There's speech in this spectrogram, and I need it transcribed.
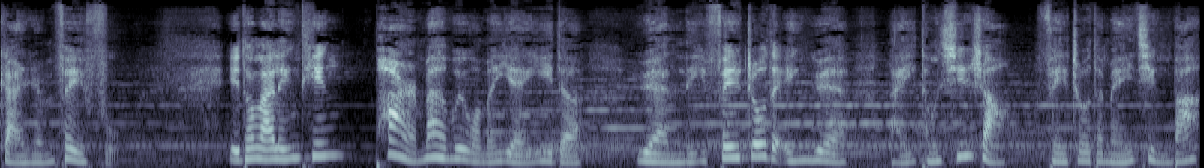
感人肺腑。一同来聆听帕尔曼为我们演绎的《远离非洲》的音乐，来一同欣赏非洲的美景吧。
